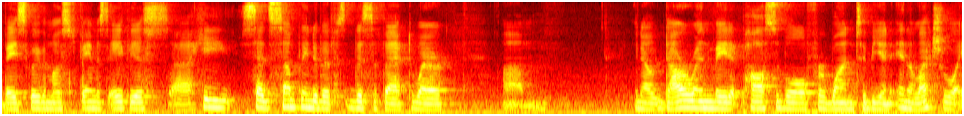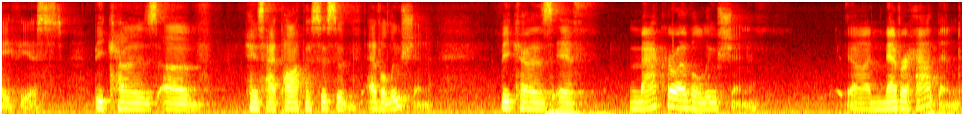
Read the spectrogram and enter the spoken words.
basically the most famous atheist, uh, he said something to this, this effect where, um, you know, Darwin made it possible for one to be an intellectual atheist because of his hypothesis of evolution. Because if macroevolution uh, never happened,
